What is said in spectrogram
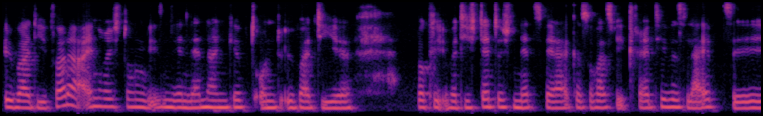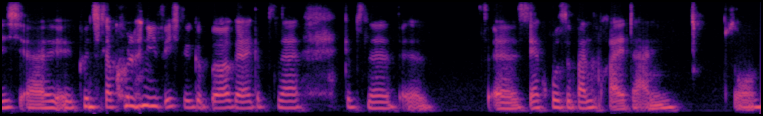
über die Fördereinrichtungen, die es in den Ländern gibt und über die wirklich über die städtischen Netzwerke, sowas wie Kreatives Leipzig, äh, Künstlerkolonie Wichtelgebirge, da gibt es eine, gibt's eine äh, äh, sehr große Bandbreite an so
